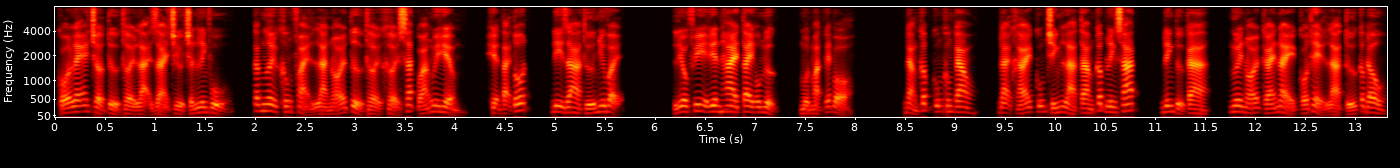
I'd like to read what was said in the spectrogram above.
có lẽ chờ tử thời lại giải trừ chấn linh phủ, các ngươi không phải là nói tử thời khởi sát quá nguy hiểm, hiện tại tốt, đi ra thứ như vậy. Liêu phi yên hai tay ôm ngực, một mặt ghét bỏ. Đẳng cấp cũng không cao, đại khái cũng chính là tam cấp linh sát, đinh tử ca, ngươi nói cái này có thể là tứ cấp đâu?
